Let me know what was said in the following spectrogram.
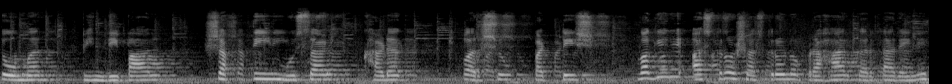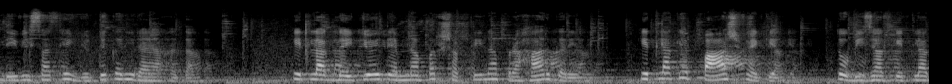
તોમર ભિંદીપાલ શક્તિ, મુસળ, ખડગ, પરશુ, પટ્ટીશ વગેરે અસ્ત્રો શસ્ત્રોનો પ્રહાર કરતા રહીને દેવી સાથે યુદ્ધ કરી રહ્યા હતા. કેટલાક દૈત્યોએ તેમના પર શક્તિના પ્રહાર કર્યા. કેટલાકે પાશ ફેંક્યા. તો બીજા કેટલાક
